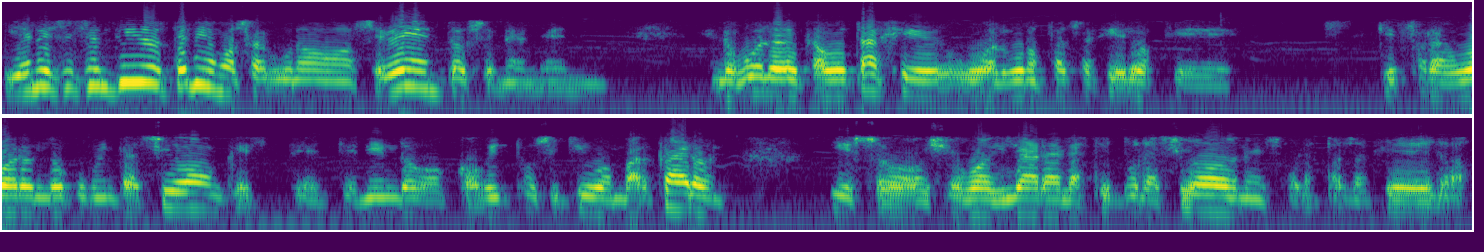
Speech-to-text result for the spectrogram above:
y en ese sentido tenemos algunos eventos en, en, los vuelos de cabotaje hubo algunos pasajeros que, que fraguaron documentación, que este, teniendo COVID positivo embarcaron y eso llevó a hilar a las tripulaciones, a los pasajeros.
